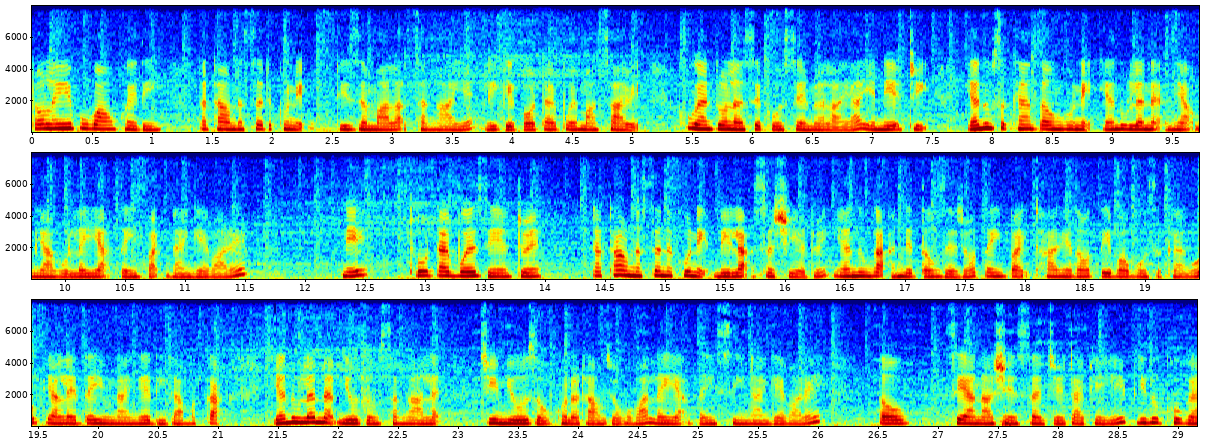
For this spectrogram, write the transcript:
တော်လှန်ရေးပူးပေါင်းဖွဲ့သည်2021ခုနှစ်ဒီဇင်ဘာလ15ရက်လီကေကောတိုက်ပွဲမှစ၍ခုခံတွန်းလှန်စစ်ကိုဆင်နွှဲလာရာယနေ့အထိရန်သူစခန်း3ခုနဲ့ရန်သူလက်နက်အမြောက်အများကိုလက်ရသိမ်းပိုက်နိုင်ခဲ့ပါတယ်။နေ့ထိုးတိုက်ပွဲစဉ်အတွင်း 2022ခုနှစ်မေလ18ရက်တွင်ရန်သူကအနှစ်30ကျော်သိမ်းပိုက်ထားခဲ့သောတေဘော်ဘိုးစခန်းကိုပြန်လည်သိမ်းယူနိုင်ခဲ့သည်ဒါမကရန်သူလက်နက်မျိုးစုံ15လက်ကြီးမျိုးစုံ9000ကျော်ကိုပါလက်ရသိမ်းဆည်းနိုင်ခဲ့ပါတယ်။၃ဆီယနာရှင်စန့်ကျင်တိုက်ဖြစ်ရေးပြည်သူခုခံ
